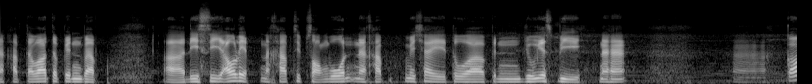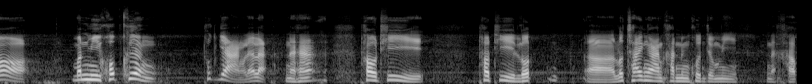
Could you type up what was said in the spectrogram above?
นะครับแต่ว่าจะเป็นแบบ DC outlet นะครับ 12 โวลต์นะครับ ไม่ใช่ตัวเป็น USB นะฮะ ก็มันมีครบเครื่องทุกอย่างแล้วแหละนะฮะเท่าที่เท่าที่รถรถใช้งานคันหนึ่งควรจะมีนะครับ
